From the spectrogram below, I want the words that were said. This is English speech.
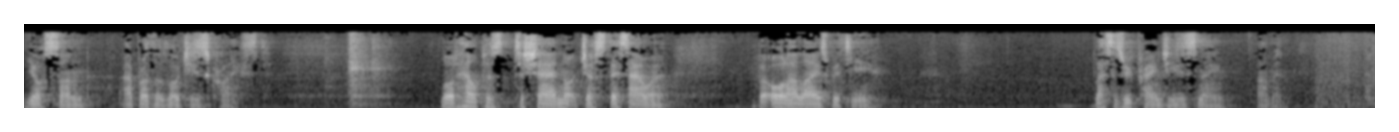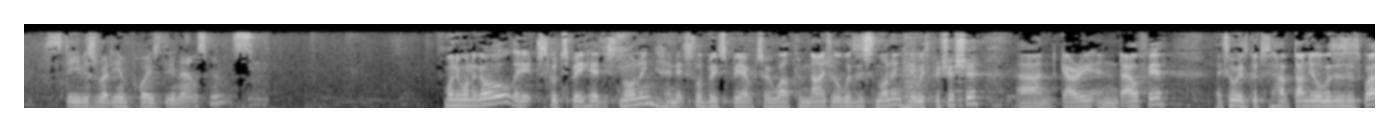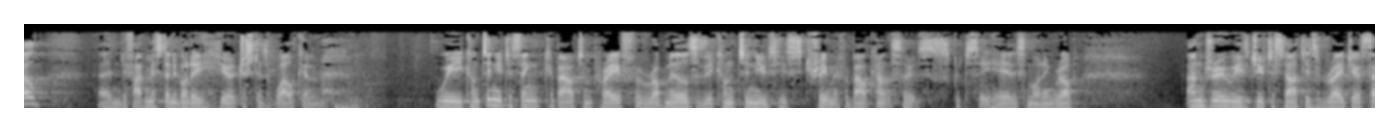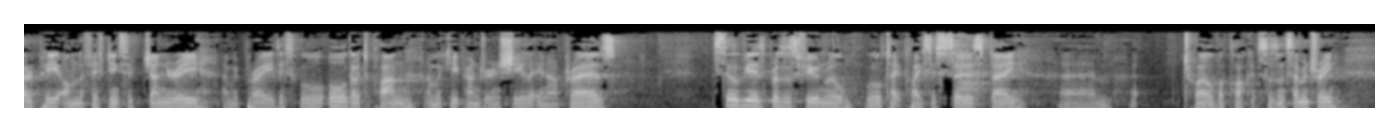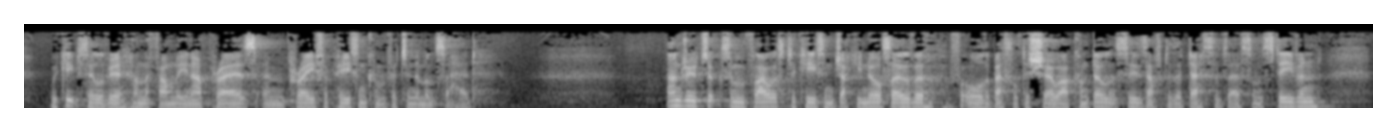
your Son, our brother, Lord Jesus Christ. Lord, help us to share not just this hour, but all our lives with you. Bless us, we pray in Jesus' name. Amen. Steve is ready and poised the announcements. Morning, one and all. It's good to be here this morning, and it's lovely to be able to welcome Nigel with us this morning, here with Patricia and Gary and Alfia. It's always good to have Daniel with us as well, and if I've missed anybody, you're just as welcome. We continue to think about and pray for Rob Mills as he continues his treatment for bowel cancer. It's good to see you here this morning, Rob. Andrew is due to start his radiotherapy on the 15th of January, and we pray this will all go to plan, and we keep Andrew and Sheila in our prayers. Sylvia's brother's funeral will take place this Thursday um, at 12 o'clock at Southern Cemetery. We keep Sylvia and the family in our prayers and pray for peace and comfort in the months ahead. Andrew took some flowers to Keith and Jackie Northover for all the Bethel to show our condolences after the death of their son Stephen.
